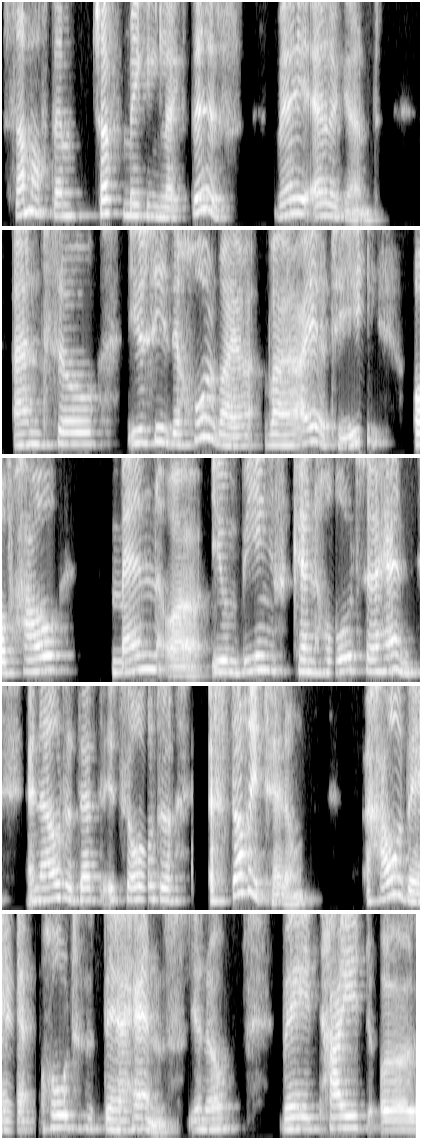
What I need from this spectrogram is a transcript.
some of them just making like this, very elegant. And so you see the whole variety of how men or human beings can hold their hand. And also that it's also a storytelling, how they hold their hands, you know, very tight or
